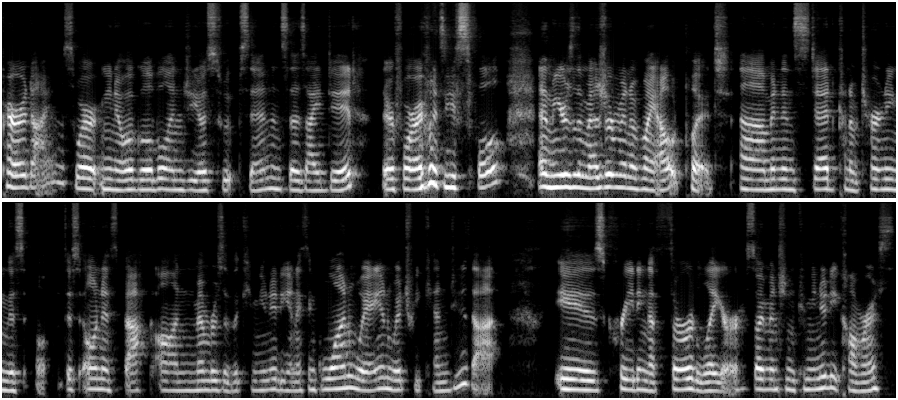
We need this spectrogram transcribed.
paradigms where you know a global ngo swoops in and says i did therefore i was useful and here's the measurement of my output um, and instead kind of turning this this onus back on members of the community. And i think one way in which we can do that is creating a third layer. So i mentioned community commerce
